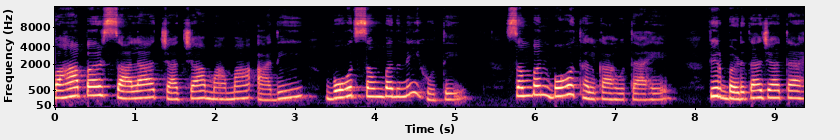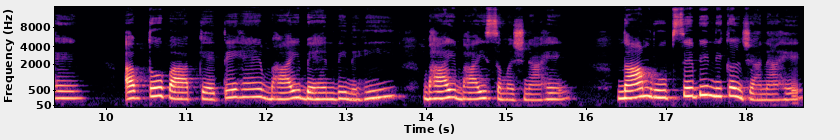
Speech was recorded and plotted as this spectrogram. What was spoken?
वहाँ पर साला, चाचा, मामा आदि बहुत संबंध नहीं होते। संबंध बहुत हल्का होता है। फिर बढ़ता जाता है। अब तो बाप कहते हैं, भाई बहन भी नहीं, भाई भाई समझना है। नाम रूप से भी निकल जाना है।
